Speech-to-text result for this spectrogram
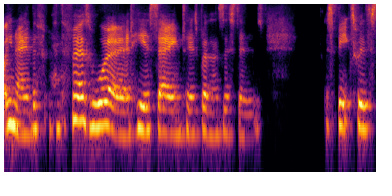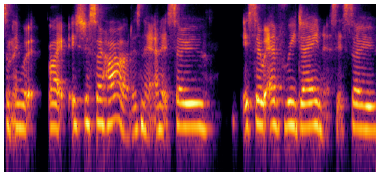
you know the, the first word he is saying to his brothers and sisters speaks with something that like it's just so hard isn't it? And it's so it's so everydayness. It's so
